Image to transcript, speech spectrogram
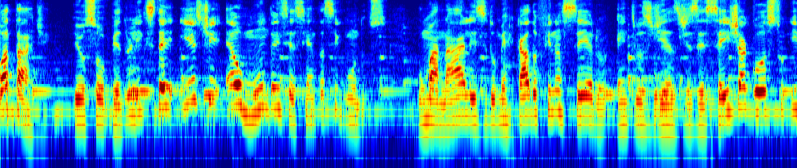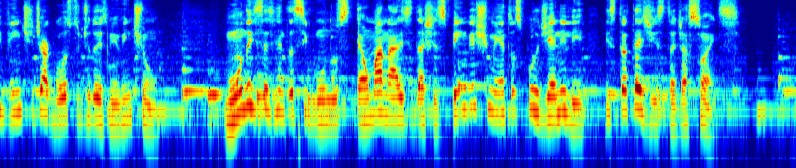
Boa tarde, eu sou Pedro Lixter e este é o Mundo em 60 Segundos, uma análise do mercado financeiro entre os dias 16 de agosto e 20 de agosto de 2021. Mundo em 60 Segundos é uma análise da XP Investimentos por Jenny Lee, estrategista de ações.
